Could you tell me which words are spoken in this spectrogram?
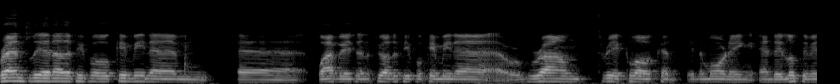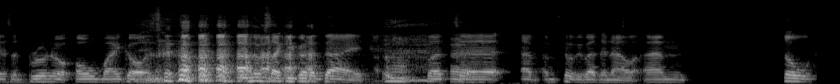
Brantley and other people came in, um, uh, Wabbit and a few other people came in uh, around three o'clock in the morning, and they looked at me and said, "Bruno, oh my god, it looks like you're gonna die." But uh, I'm, I'm feeling better now. Um, so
